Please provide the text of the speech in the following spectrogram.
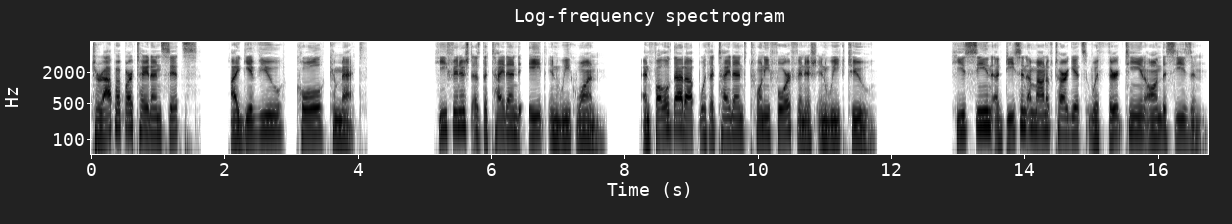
To wrap up our tight end sits, I give you Cole Kmet. He finished as the tight end 8 in week 1 and followed that up with a tight end 24 finish in week 2. He's seen a decent amount of targets with 13 on the season,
